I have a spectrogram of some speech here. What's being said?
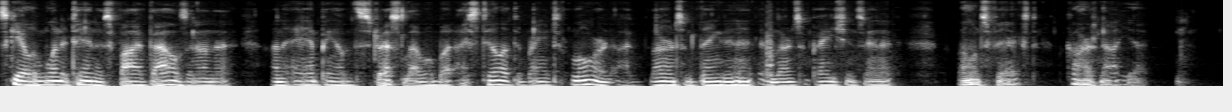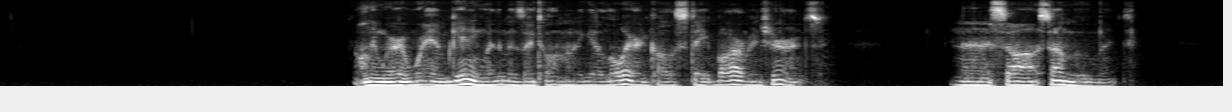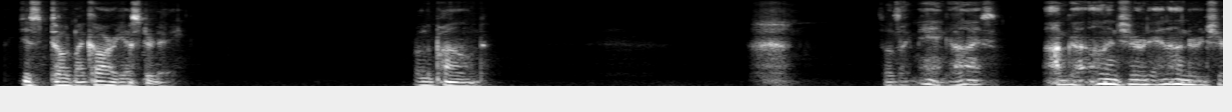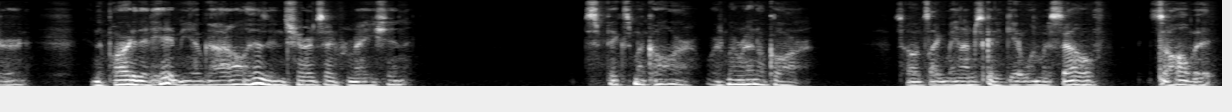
scale of one to ten is five thousand on the on the amping of the stress level, but I still have to bring it to the Lord. I've learned some things in it. I've learned some patience in it. My phone's fixed. My car's not yet. Only where, where I'm getting with him is I told him I'm going to get a lawyer and call the state bar of insurance. And then I saw some movement. They just towed my car yesterday from the pound. So I was like, man, guys, I've got uninsured and underinsured. And the party that hit me, I've got all his insurance information. Just fix my car. Where's my rental car? So it's like, man, I'm just going to get one myself, solve it,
